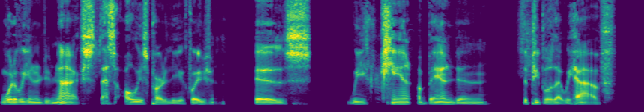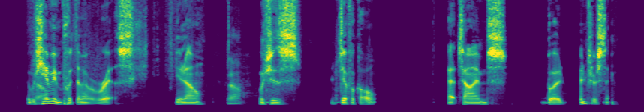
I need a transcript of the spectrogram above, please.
what are we going to do next, that's always part of the equation. Is we can't abandon the people that we have. We Yeah. can't even put them at risk, you know, Yeah. which is difficult at times, but interesting.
